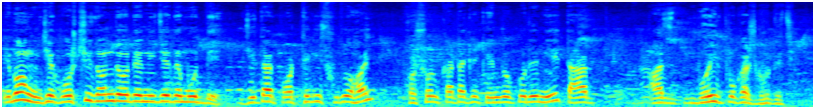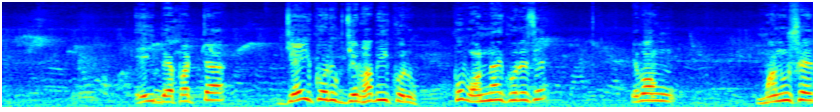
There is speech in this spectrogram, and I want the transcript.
এবং যে গোষ্ঠীদ্বন্দ্ব ওদের নিজেদের মধ্যে জেতার পর থেকে শুরু হয়, ফসল কাটাকে কেন্দ্র করে নিয়ে তার আজ বহিঃপ্রকাশ ঘটেছে। এই ব্যাপারটা যেই করুক, যেভাবেই করুক, খুব অন্যায় করেছে এবং মানুষের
